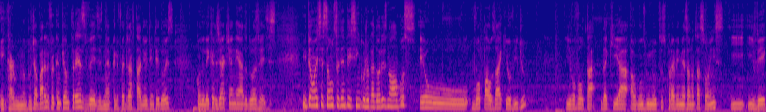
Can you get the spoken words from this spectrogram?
e Kareem Abdul-Jabbar, ele foi campeão três vezes, né? Porque ele foi draftado em 82, quando o Lakers já tinha ganhado duas vezes. Então esses são os 75 jogadores novos. Eu vou pausar aqui o vídeo e vou voltar daqui a alguns minutos para ver minhas anotações e, e, ver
